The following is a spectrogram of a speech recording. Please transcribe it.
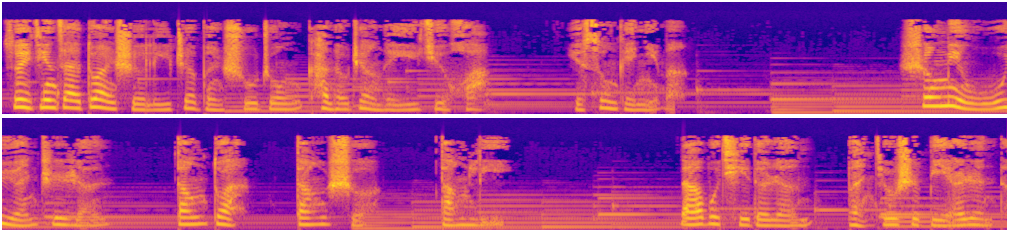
最近在《断舍离》这本书中看到这样的一句话，也送给你们：生命无缘之人，当断、当舍、当离。拿不起的人本就是别人的，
